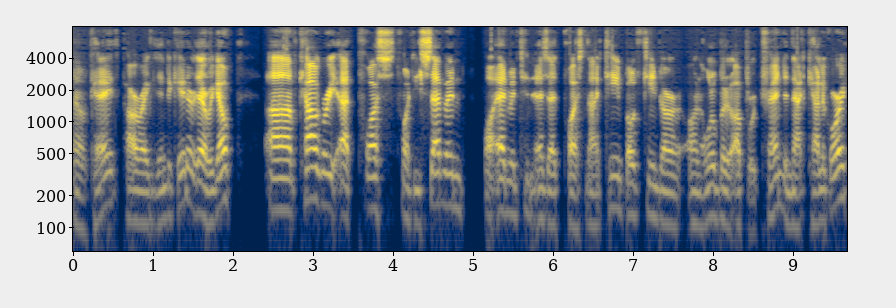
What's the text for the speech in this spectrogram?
Okay, the power rankings indicator. There we go. Um, Calgary at plus 27, while Edmonton is at plus 19. Both teams are on a little bit of upward trend in that category.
